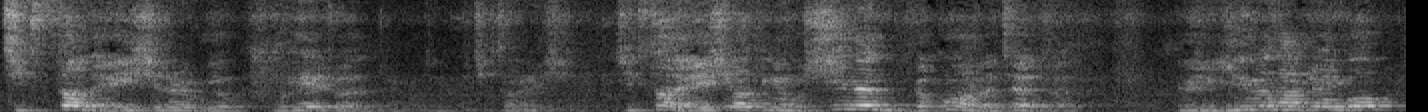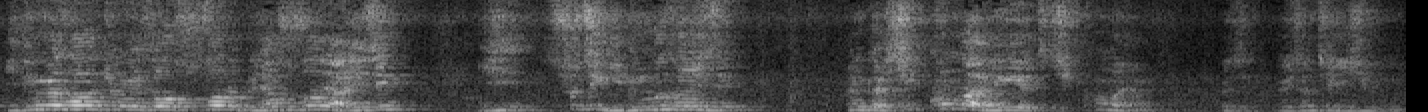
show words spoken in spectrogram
직선 AC를 우리가 구해줘야 되는 거지 직선 AC 직선 AC 같은 경우 C는 몇 콤마 몇 차였어요 이게 지금 이등변 삼각형이고 이등변 삼각형에서 수선은 그냥 수선이 아니지 이 수직 이등분선이지. 그러니까 10,0이겠지 10,0 그지? 여기 전체 20이니까?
